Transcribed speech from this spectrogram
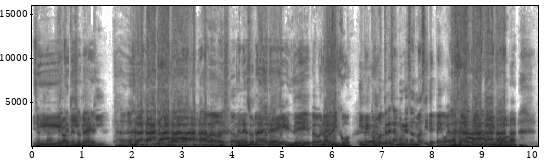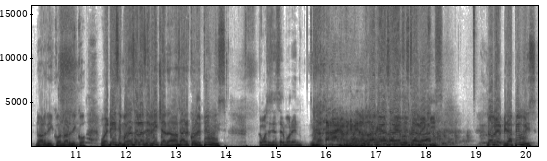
Mira, Sí, mira. Pero tenés aquí, un pero aire. aquí. Ah, está bueno. Tenés un aire ahí. Sí, pero bueno. Nórdico. Y me como tres hamburguesas más y le pego a ese. Nórdico, nórdico. Buenísimo, esas son las de Richard. Vamos a ver con el Piwis. ¿Cómo se siente ser moreno? Yo creo que ya sabemos, ¿Qué es cara, X? No, hombre, mira, Piwis,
